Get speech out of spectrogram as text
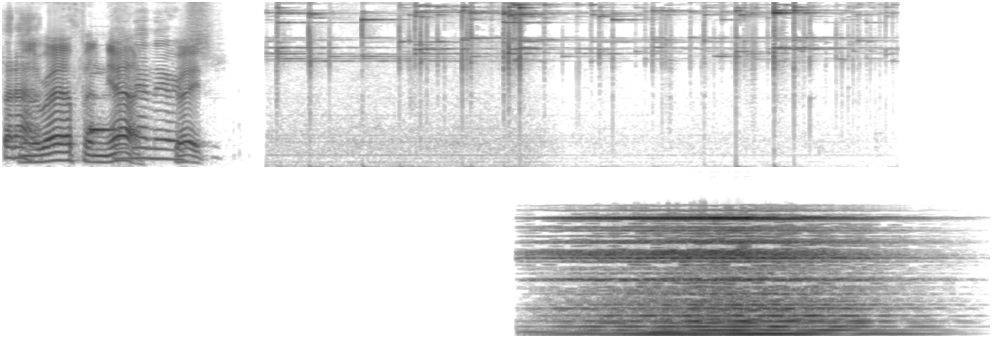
Ta-da. Another rep, and yeah, And then there's great.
